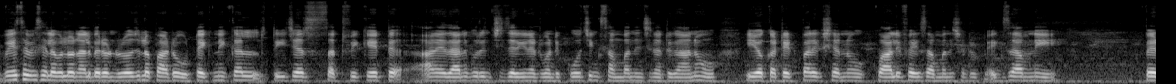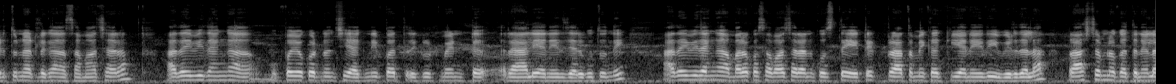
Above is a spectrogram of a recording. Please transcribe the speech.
వేసవి సెలవులో నలభై రెండు రోజుల పాటు టెక్నికల్ టీచర్స్ సర్టిఫికేట్ అనే దాని గురించి జరిగినటువంటి కోచింగ్ సంబంధించినట్టుగాను ఈ యొక్క టెట్ పరీక్షను క్వాలిఫై సంబంధించిన ఎగ్జామ్ని పెడుతున్నట్లుగా సమాచారం. అదేవిధంగా ముప్పై ఒకటి నుంచి అగ్నిపత్ రిక్రూట్మెంట్ ర్యాలీ అనేది జరుగుతుంది. అదేవిధంగా మరొక సమాచారానికి వస్తే టెట్ ప్రాథమిక కీ అనేది విడుదల. రాష్ట్రంలో గత నెల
